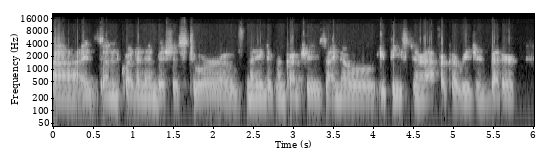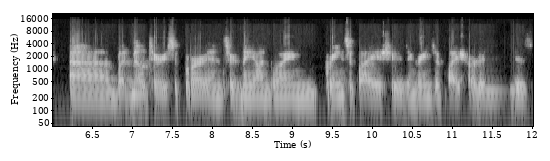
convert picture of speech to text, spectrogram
uh, has done quite an ambitious tour of many different countries. I know the Eastern Africa region better. Uh, but military support and certainly ongoing grain supply issues and grain supply shortages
